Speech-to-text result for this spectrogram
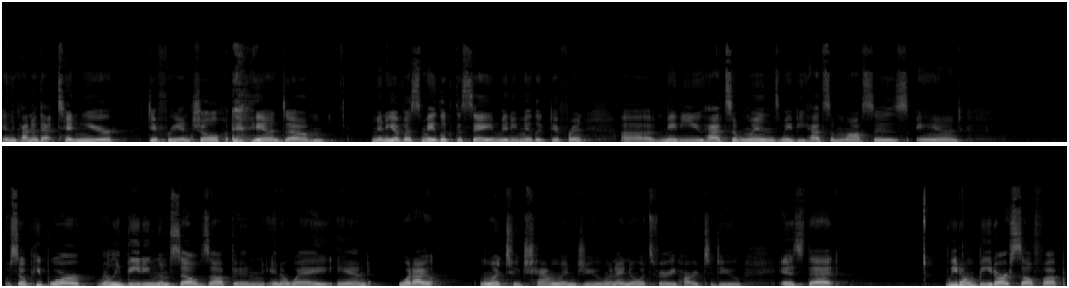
and kind of that 10 year differential and um, many of us may look the same many may look different. Uh, maybe you had some wins maybe you had some losses and so people are really beating themselves up in in a way and what i want to challenge you and i know it's very hard to do is that we don't beat ourselves up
